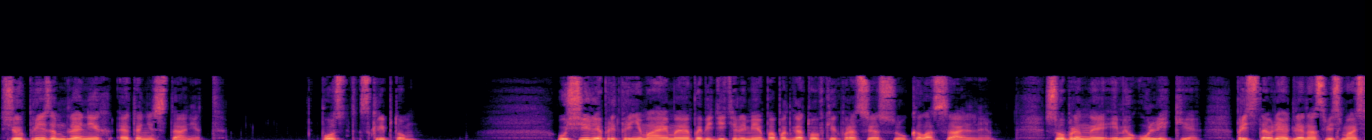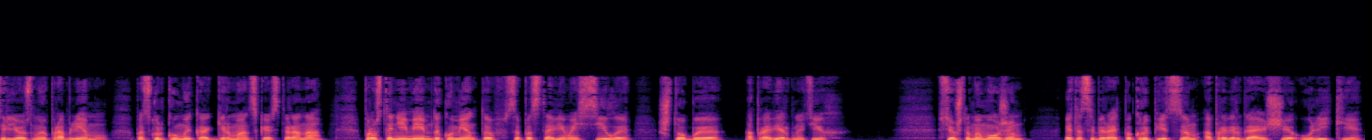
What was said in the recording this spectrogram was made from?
Сюрпризом для них это не станет. Постскриптум. Усилия, предпринимаемые победителями по подготовке к процессу, колоссальны. Собранные ими улики представляют для нас весьма серьезную проблему, поскольку мы, как германская сторона, просто не имеем документов сопоставимой силы, чтобы опровергнуть их все, что мы можем, это собирать по крупицам опровергающие улики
